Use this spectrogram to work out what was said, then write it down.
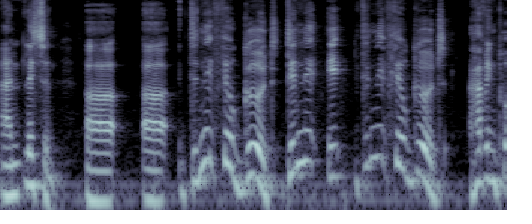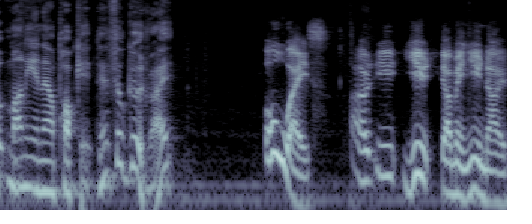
And listen, uh, uh, didn't it feel good? Didn't it, it? Didn't it feel good having put money in our pocket? Didn't it feel good? Right? Always. Oh, you, you. I mean, you know.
